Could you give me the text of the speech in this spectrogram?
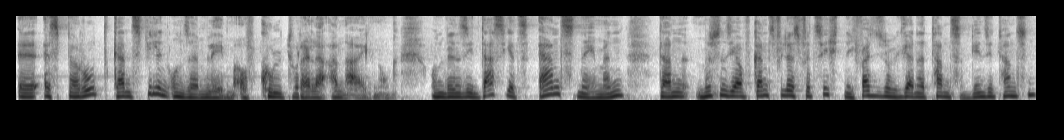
äh, es beruht ganz viel in unserem Leben auf kultureller Aneignung. Und wenn Sie das jetzt ernst nehmen, dann müssen Sie auf ganz vieles verzichten. Ich weiß nicht, ob Sie gerne tanzen. Gehen Sie tanzen?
